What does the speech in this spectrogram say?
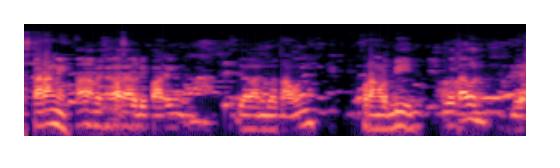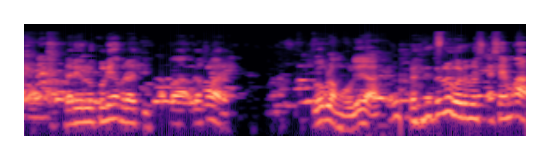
sekarang nih. Ah, sampai Pas sekarang gue di Paring jalan 2 tahun kurang lebih. Dua tahun Dua tahun. Dari lu kuliah berarti? Apa udah kelar? Gue belum kuliah. itu lu baru lulus SMA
